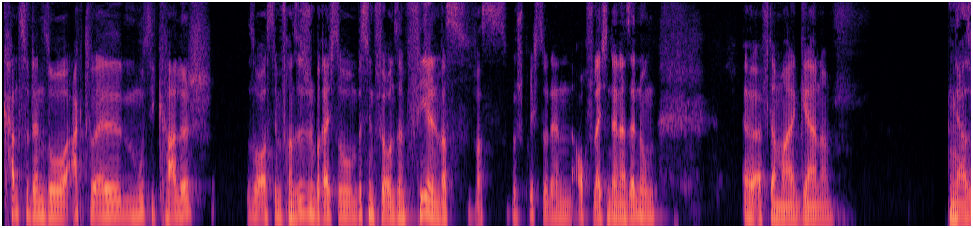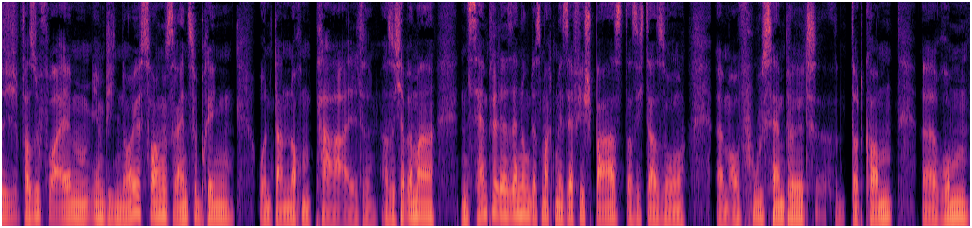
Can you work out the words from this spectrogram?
kannst du denn so aktuell musikalisch so aus dem französischen Bereich so ein bisschen für uns empfehlen? Was was besprichst du denn auch vielleicht in deiner Sendung äh, öfter mal gerne? Ja, also ich versuche vor allem irgendwie neue Songs reinzubringen und dann noch ein paar alte. Also ich habe immer ein Sample der Sendung, das macht mir sehr viel Spaß, dass ich da so ähm, auf whosampled.com äh, rum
